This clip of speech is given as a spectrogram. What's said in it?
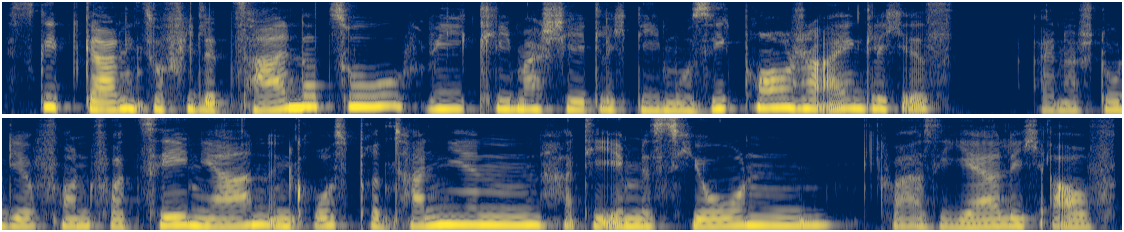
Es gibt gar nicht so viele Zahlen dazu, wie klimaschädlich die Musikbranche eigentlich ist. Eine Studie von vor zehn Jahren in Großbritannien hat die Emissionen quasi jährlich auf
